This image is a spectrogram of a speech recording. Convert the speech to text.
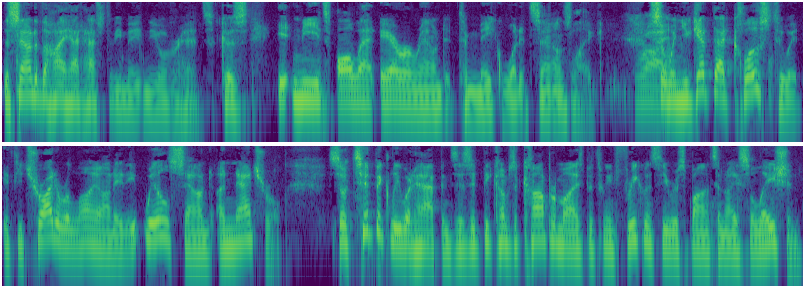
The sound of the hi hat has to be made in the overheads because it needs all that air around it to make what it sounds like. Right. So when you get that close to it, if you try to rely on it, it will sound unnatural. So typically what happens is it becomes a compromise between frequency response and isolation.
